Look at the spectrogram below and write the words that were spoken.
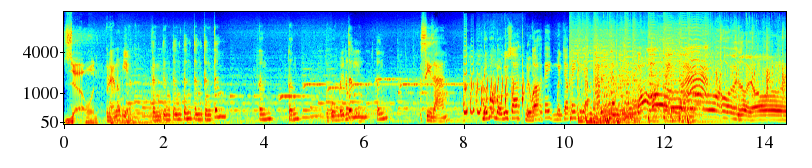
Zone. Mình đang nốt gì ạ? Tưng tưng tưng tưng tưng tưng tưng. Tưng, tưng. Tôi cũng không biết nốt Tưng. gì. Tưng. Si dáng Đúng không producer? Mình Đúng cho không? Cái, mình cho cái cái âm thanh Đó, Ôi rồi ôi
